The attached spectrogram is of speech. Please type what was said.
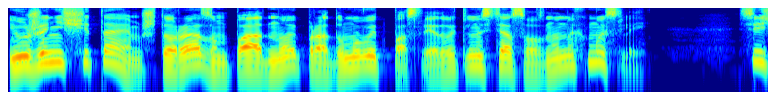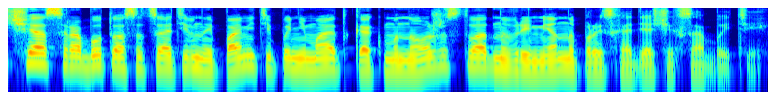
и уже не считаем, что разум по одной продумывает последовательность осознанных мыслей. Сейчас работу ассоциативной памяти понимают как множество одновременно происходящих событий.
